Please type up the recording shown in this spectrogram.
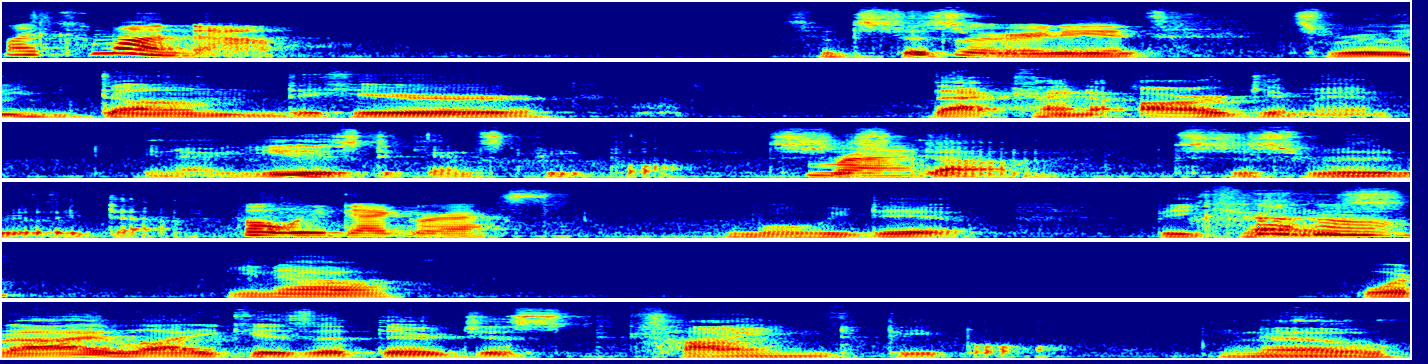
Like, come on now. So it's just People really, idiots. it's really dumb to hear that kind of argument, you know, used against people. It's just Right. dumb. It's just really, really dumb. But we digress. Well, we do because you know what I like is that they're just kind people. You know,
